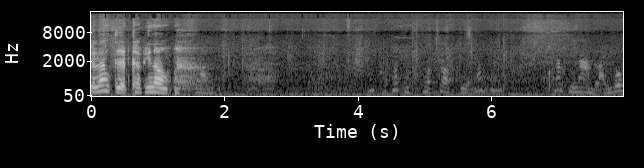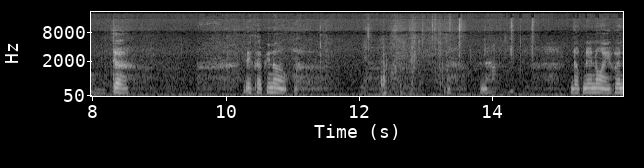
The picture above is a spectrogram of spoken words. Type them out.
กระลังเกิดค่ะพี่น้อง มันสิชอบชอบเกลือมันอันน้ำที่น้ำไหลลงนี่ จ้านี่ ค่ะพี่น้องดอกน้อยๆเพิ่น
